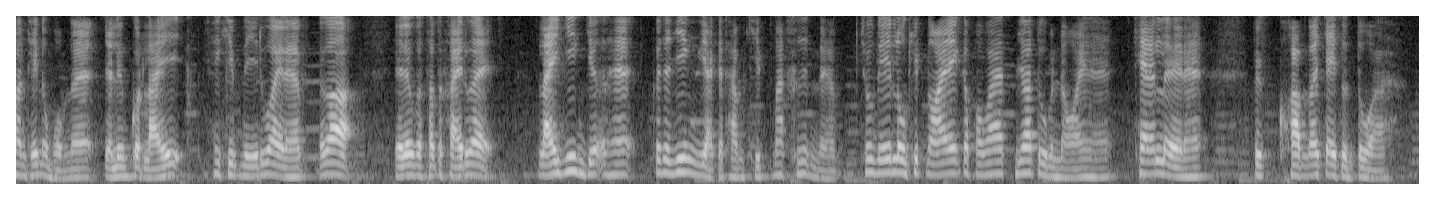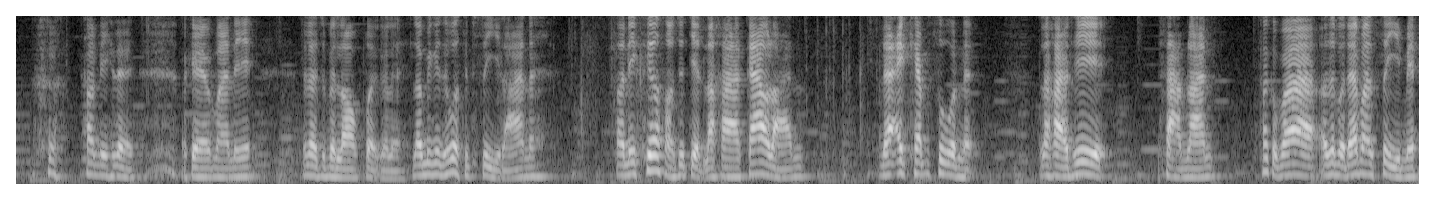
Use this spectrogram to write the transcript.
คอนเทนต์ของผมนะฮะอย่าลืมกดไลค์ให้คลิปนี้ด้วยนะครับ แล้วก็อย่าลืมกด Subscribe ด้วย ไลค์ยิ่งเยอะนะฮะ ก็จะยิ่งอยากจะทำคลิปมากขึ้นนะครับ ช่วงนี้ลงคลิปน้อยก็เพราะว่ายอดดูมันน้อยนะฮะ แค่นั้นเลยนะฮะ เป็นความน้อยใจส่วนตัว เท่านี้เลย โอเคประมาณนี้ แล้วเราจะไปลองเปิดกันเลย เรามีเงินทั้งหมด 14 ล้านนะ ตอนนี้เครื่อง 2.7 ราคา 9 ล้าน และไอ้แคปซูลเนี่ยราคาที่ 3 ล้าน เท่ากับว่าเราจะเปิดได้ประมาณ4เม็ด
